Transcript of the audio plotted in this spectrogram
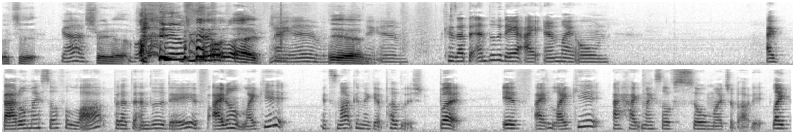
That's it. Yeah, Straight up. I am my own hype. I am. Yeah. I am. Because at the end of the day, I am my own. I battle myself a lot, but at the end of the day, if I don't like it, it's not to get published. But if I like it, I hype myself so much about it. Like,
